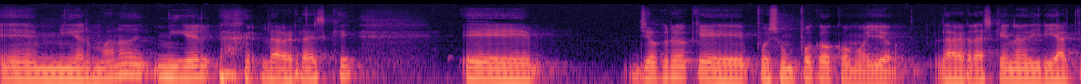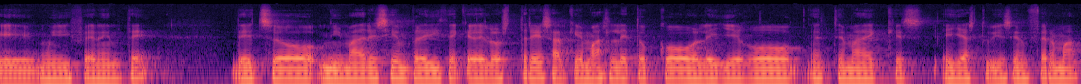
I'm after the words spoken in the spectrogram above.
eh, mi hermano Miguel, la verdad es que eh, yo creo que pues un poco como yo. La verdad es que no diría que muy diferente. De hecho, mi madre siempre dice que de los tres al que más le tocó, le llegó el tema de que ella estuviese enferma,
